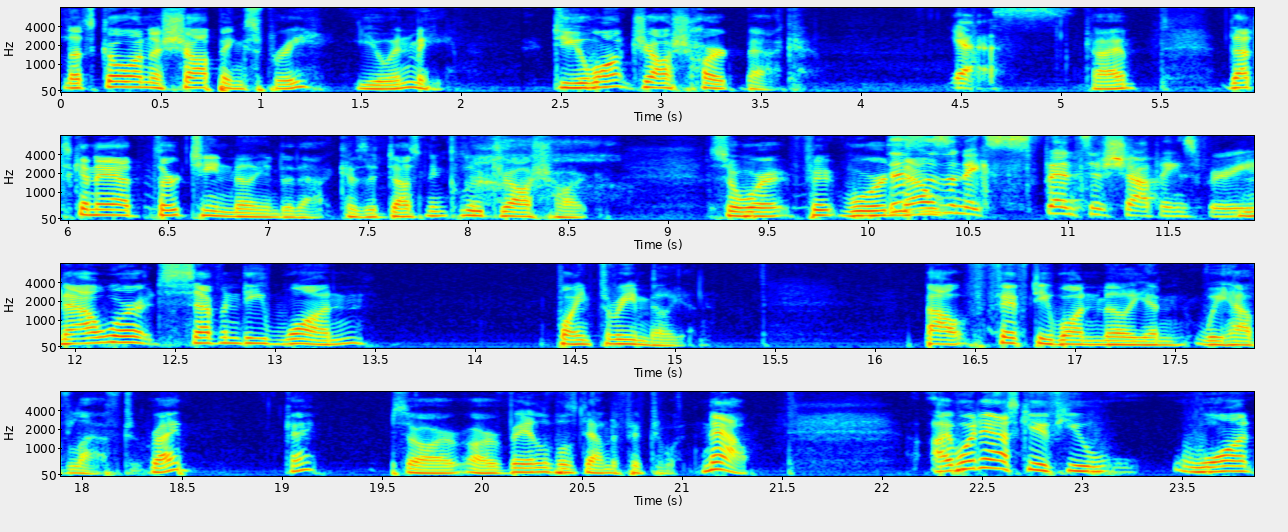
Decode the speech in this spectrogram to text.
let's go on a shopping spree, you and me. Do you want Josh Hart back? yes. Okay, that's going to add 13 million to that because it doesn't include Josh Hart. So we're at we're This now is an expensive shopping spree. now we're at 71.3 million. About 51 million we have left, right? Okay. So our, our availables down to 51. Now, I would ask you if you want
